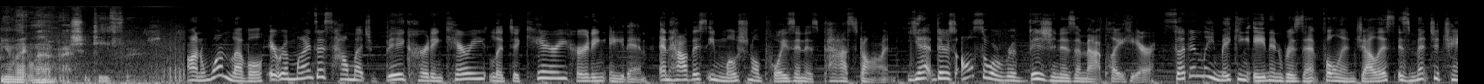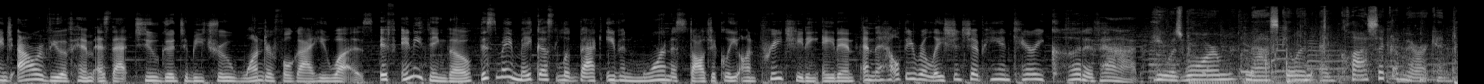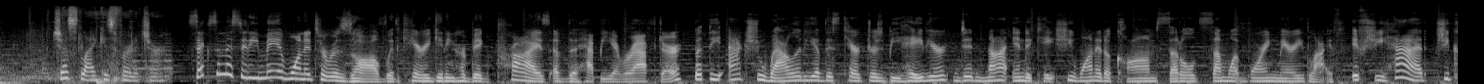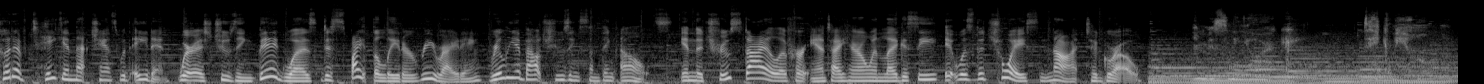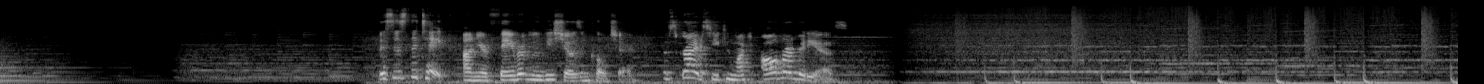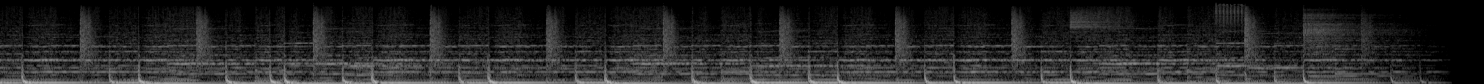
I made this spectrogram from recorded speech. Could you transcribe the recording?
You might want to brush your teeth first. On one level, it reminds us how much Big hurting Carrie led to Carrie hurting Aiden, and how this emotional poison is passed on. Yet there's also a revisionism at play here. Suddenly making Aiden resentful and jealous is meant to change our view of him as that too good to be true, wonderful guy he was. If anything, though, this may make us look back even more nostalgically on pre cheating Aiden and the healthy relationship he and Carrie could have had. He was warm, masculine, and classic American, just like his furniture. Sex and the City may have wanted to resolve with Carrie getting her big prize of the happy ever after, but the actuality of this character's behavior did not indicate she wanted a calm, settled, somewhat boring married life. If she had, she could have taken that chance with Aiden, whereas choosing Big was, despite the later rewriting, really about choosing something else. In the true style of her anti heroine legacy, it was the choice not to grow. I miss New This is The Take on your favorite movie shows and culture. Subscribe so you can watch all of our videos.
